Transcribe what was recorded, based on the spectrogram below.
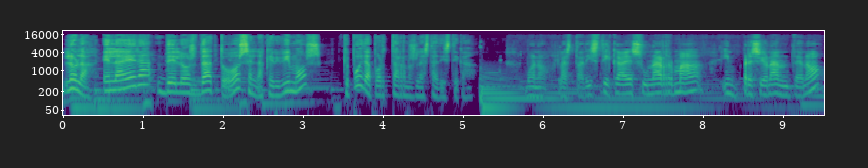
Lola, en la era de los datos en la que vivimos, ¿qué puede aportarnos la estadística? Bueno, la estadística es un arma impresionante, ¿no?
